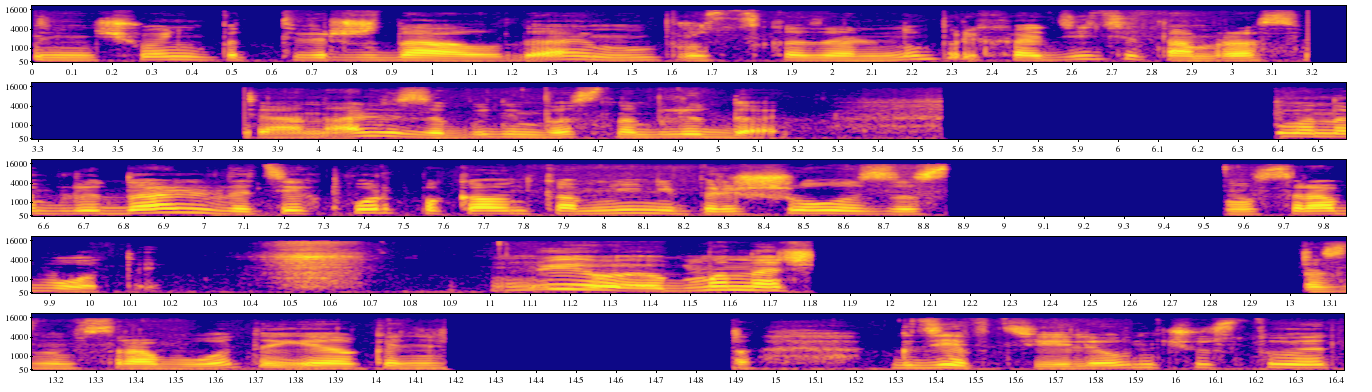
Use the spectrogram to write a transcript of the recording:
ничего не подтверждало, да, ему просто сказали, ну, приходите там раз анализа, будем вас наблюдать. Его наблюдали до тех пор, пока он ко мне не пришел из-за с работы. И мы начали с работы. Я, конечно, где в теле он чувствует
